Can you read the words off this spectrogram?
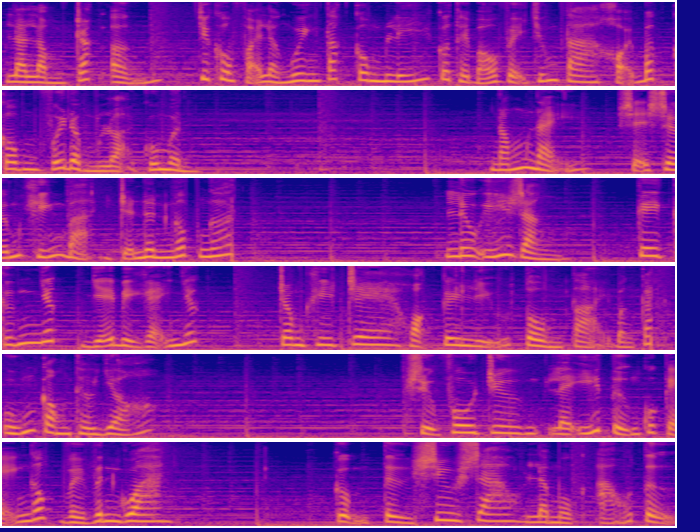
là lòng trắc ẩn, chứ không phải là nguyên tắc công lý có thể bảo vệ chúng ta khỏi bất công với đồng loại của mình. Nóng nảy sẽ sớm khiến bạn trở nên ngốc nghếch. Lưu ý rằng, cây cứng nhất dễ bị gãy nhất, trong khi tre hoặc cây liễu tồn tại bằng cách uốn cong theo gió. Sự phô trương là ý tưởng của kẻ ngốc về vinh quang. Cụm từ siêu sao là một ảo tưởng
